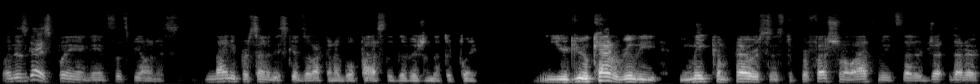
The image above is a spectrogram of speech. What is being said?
when this guy's playing against. Let's be honest, ninety percent of these kids are not going to go past the division that they're playing. You you can't really make comparisons to professional athletes that are that are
